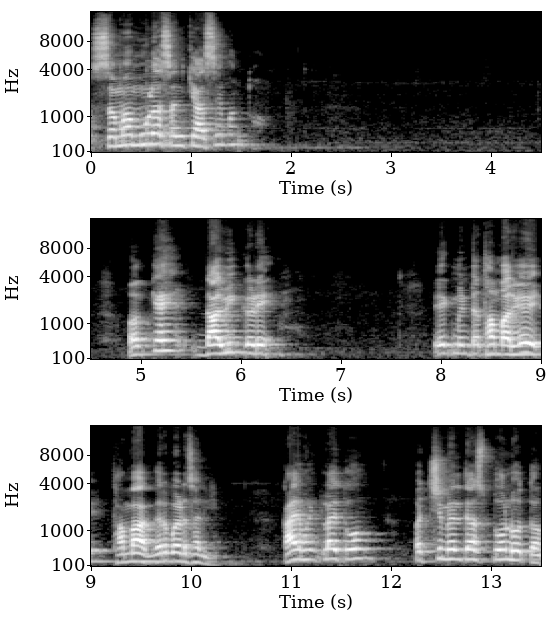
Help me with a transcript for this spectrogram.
सममूळ संख्या असे म्हणतो. ओके डावीकडे. एक मिनिट थांबा रे. थांबा गडबड झाली. काय म्हटलाय तो? पश्चिमेल त्यास तोंड होतं.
